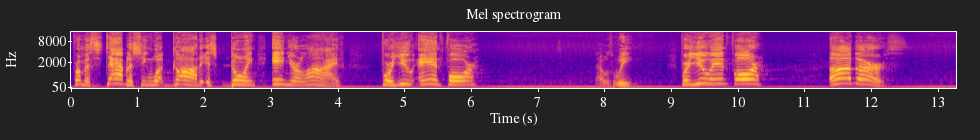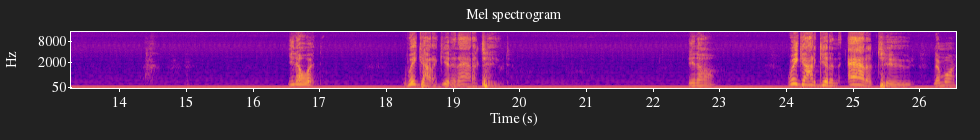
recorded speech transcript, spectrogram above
from establishing what God is doing in your life for you and for. That was weak. For you and for others. You know what? We got to get an attitude. You know? We got to get an attitude, number one,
